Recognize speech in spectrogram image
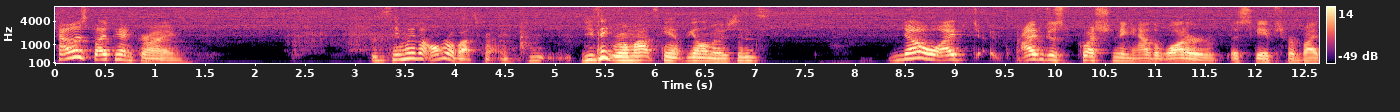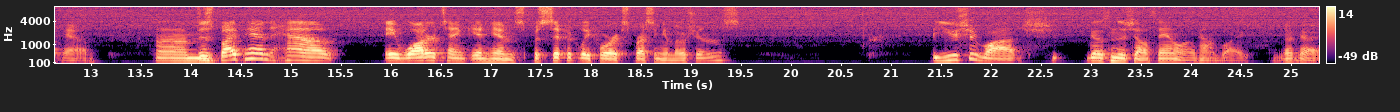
how is Bipan crying? the same way that all robots cry. Do you think robots can't feel emotions? No, I, I'm just questioning how the water escapes from Bipan. Um Does Bipan have a water tank in him specifically for expressing emotions? you should watch Ghost in the Shell standalone complex. Okay.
